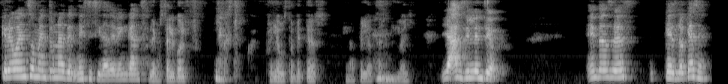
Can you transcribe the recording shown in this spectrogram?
creó en su mente una necesidad de venganza. Le gusta el golf. Le gusta. Que le gusta meter la pelota en el hoyo. Ya, silencio. Entonces, ¿qué es lo que hace?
